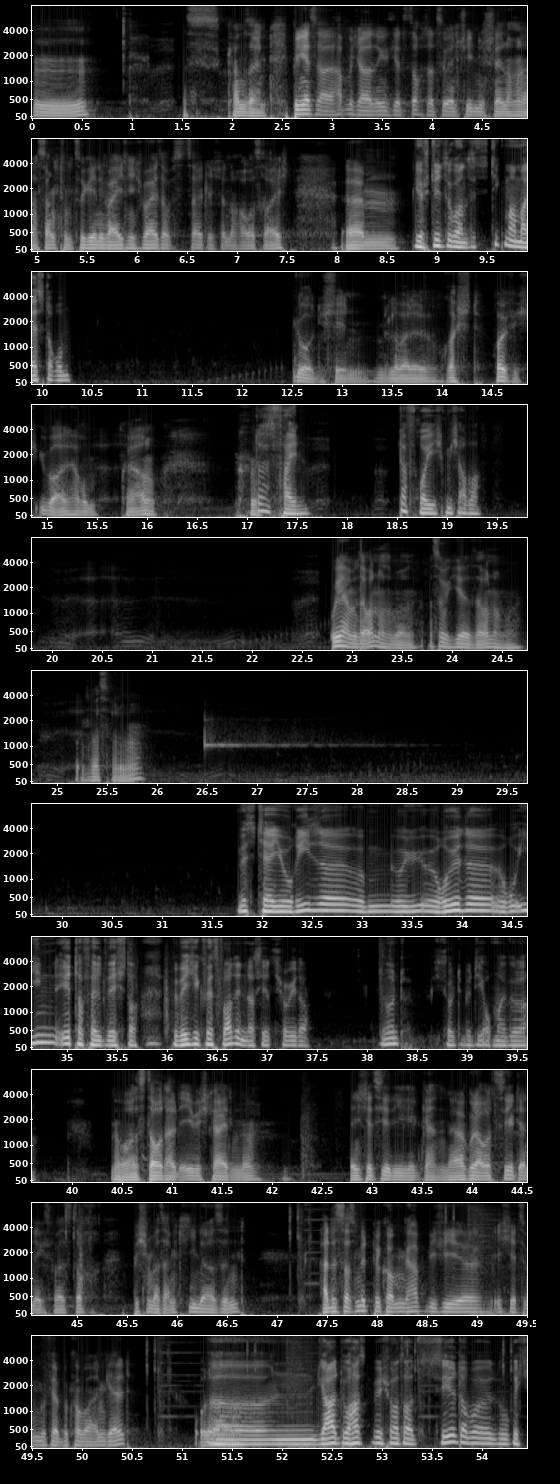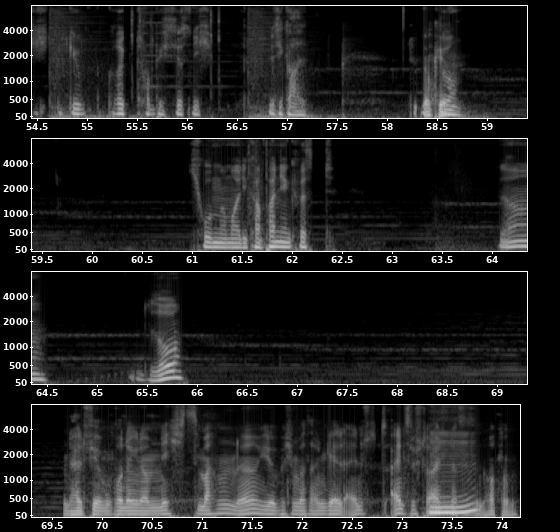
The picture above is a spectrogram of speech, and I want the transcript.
Mhm. Das kann sein. Ich bin jetzt, habe mich allerdings jetzt doch dazu entschieden, schnell nochmal nach Sanctum zu gehen, weil ich nicht weiß, ob es zeitlich dann noch ausreicht. Ähm, Hier steht sogar ein Stigma-Meister rum. ja, die stehen mittlerweile recht häufig überall herum. Keine Ahnung. Das ist fein. Da freue ich mich aber. Oh, hier haben sie auch noch mal. Achso, hier ist auch noch mal. Und was, warte mal. Mysteriöse, ähm, Röse, Ruin, Ätherfeldwächter. Für welche Quest war denn das jetzt schon wieder? Und ich sollte mir die auch mal wieder. Ja, es dauert halt Ewigkeiten, ne? Wenn ich jetzt hier die, na gut, aber es zählt ja nichts, weil es doch ein bisschen was an China sind. Hattest du das mitbekommen gehabt, wie viel ich jetzt ungefähr bekomme an Geld? Oder? Ähm, ja, du hast mich was erzählt, aber so richtig gekriegt habe ich es jetzt nicht. Ist egal. okay. So. Ich hole mir mal die Kampagnenquest. Ja. So. Und halt für im Grunde genommen nichts machen, ne? Hier ein bisschen was an Geld ein, einzustreichen, das Mhm. ist in Ordnung.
